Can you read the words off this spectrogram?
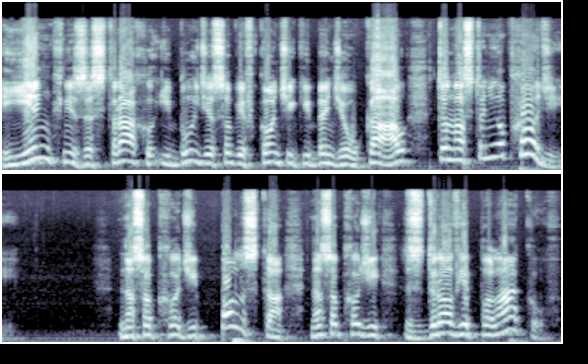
jęknie ze strachu i pójdzie sobie w kącik i będzie łkał, to nas to nie obchodzi. Nas obchodzi Polska, nas obchodzi zdrowie Polaków.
